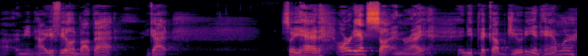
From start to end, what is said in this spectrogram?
Uh, I mean, how are you feeling about that? You got so you had already had Sutton, right? And you pick up Jeudy and Hamler.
